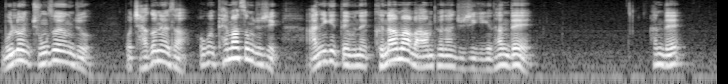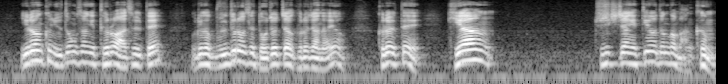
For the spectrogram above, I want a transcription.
물론 중소형주, 뭐 작은 회사 혹은 테마성 주식 아니기 때문에 그나마 마음 편한 주식이긴 한데 한데 이런 큰 유동성이 들어왔을 때 우리가 물들어서 노젓자 그러잖아요. 그럴 때 기왕 주식시장에 뛰어든 것만큼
